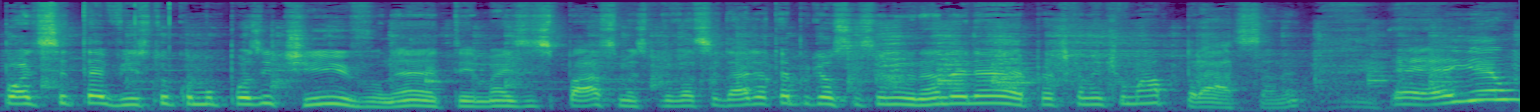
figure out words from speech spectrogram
pode ser até visto como positivo, né? Ter mais espaço, mais privacidade, até porque o Cícero Miranda ele é praticamente uma praça, né? É, e é um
